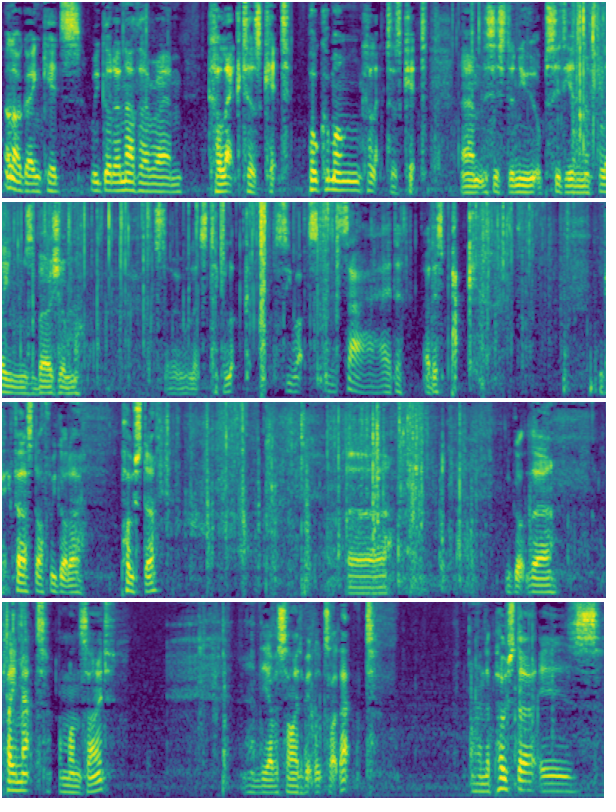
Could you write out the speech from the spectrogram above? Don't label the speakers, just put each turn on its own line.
Hello again kids, we got another um, collector's kit, Pokemon collector's kit. Um, this is the new Obsidian Flames version. So let's take a look, see what's inside of this pack. Okay, first off we got a poster. Uh, we got the playmat on one side, and the other side of it looks like that and the poster is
